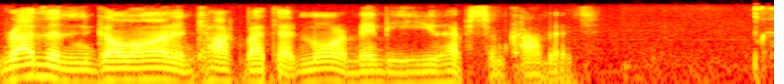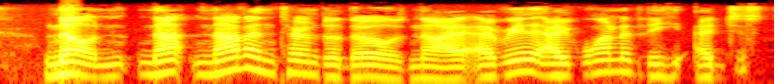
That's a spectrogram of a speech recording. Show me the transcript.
rather than go on and talk about that more, maybe you have some comments. No, not not in terms of those. No, I, I really I wanted to. I just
